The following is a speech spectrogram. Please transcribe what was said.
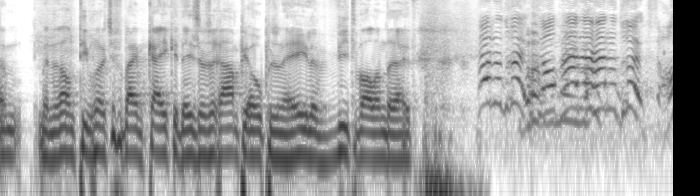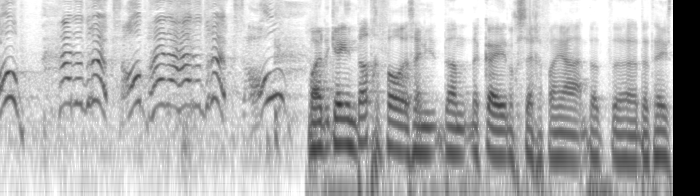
eh, met een ander teamgenootje voorbij hem kijken. Deed zo zijn raampje open, zo'n hele wietwalm eruit. Harde drugs, op, harde, harde drugs, op. Harde drugs, op, harde, harde drugs, op. Maar kijk, in dat geval zijn die, dan, dan kan je nog zeggen van ja, dat, eh, dat, heeft,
